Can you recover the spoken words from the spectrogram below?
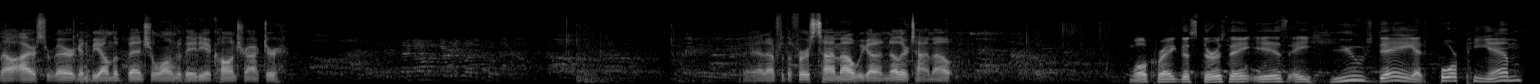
Now Iris Rivera going to be on the bench along with Adia Contractor. And after the first timeout, we got another timeout. Well, Craig, this Thursday is a huge day at 4 p.m.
